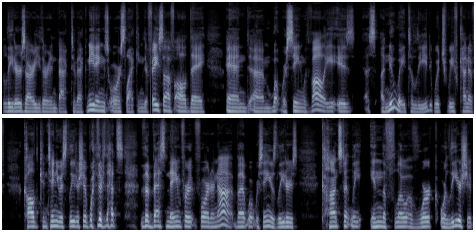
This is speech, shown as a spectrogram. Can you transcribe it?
leaders are either in back-to-back meetings or slacking their face off all day and um, what we're seeing with volley is a, a, new way to lead, which we've kind of called continuous leadership, whether that's the best name for, for it or not. But what we're seeing is leaders constantly in the flow of work or leadership,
